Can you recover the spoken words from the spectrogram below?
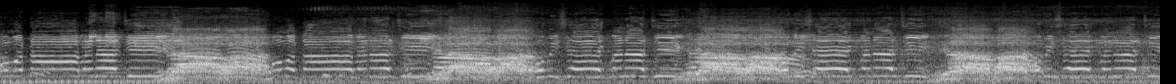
মমতা ব্যানার্জি! মমতা ব্যানার্জি! অভিষেক ব্যানার্জি! অভিষেক ব্যানার্জি! অভিষেক ব্যানার্জি!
